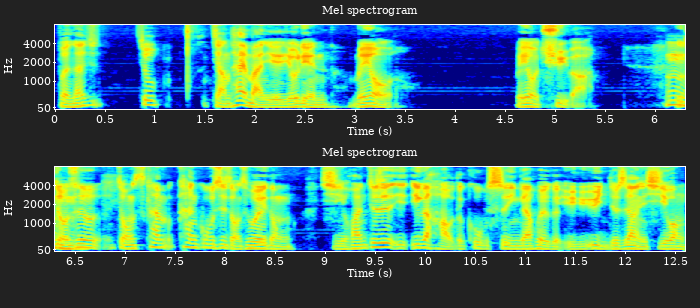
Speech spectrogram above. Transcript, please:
本来就就讲太满也有点没有没有趣吧。嗯、你总是总是看看故事，总是会有一种喜欢，就是一一个好的故事应该会有个余韵，就是让你希望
